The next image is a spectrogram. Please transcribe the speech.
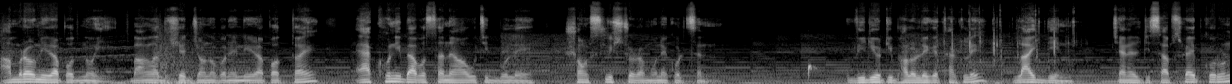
আমরাও নিরাপদ নই। বাংলাদেশের জনগণের নিরাপত্তায় এখনই ব্যবস্থা নেওয়া উচিত বলে সংশ্লিষ্টরা মনে করছেন। ভিডিওটি ভালো লেগে থাকলে লাইক দিন চ্যানেলটি সাবস্ক্রাইব করুন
